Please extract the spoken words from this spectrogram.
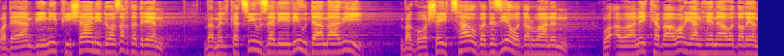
و دەیانبینی پیشانی دۆزەق دەدرێن بە ملکەچی و زەلیلی و داماوی بە گۆشەی چاو بە دزیەوە دەڕوانن و ئەوانەی کە باوەڕیان هێناوە دەڵێن.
